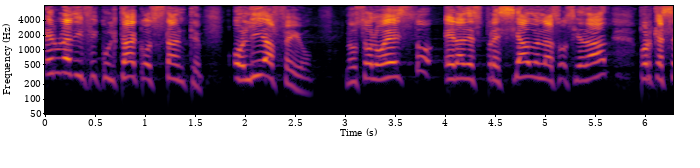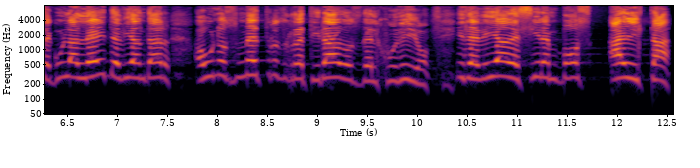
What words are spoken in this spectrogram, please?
Era una dificultad constante. Olía feo. No solo esto, era despreciado en la sociedad porque según la ley debía andar a unos metros retirados del judío y debía decir en voz alta,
